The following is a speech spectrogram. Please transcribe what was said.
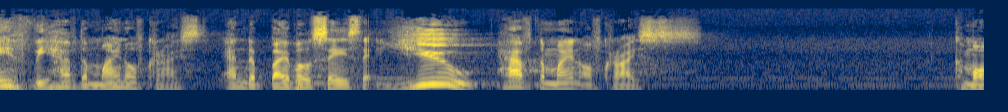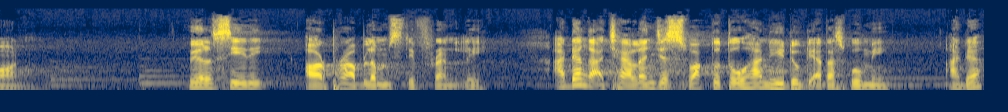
If we have the mind of Christ, and the Bible says that you have the mind of Christ, Come on. We'll see our problems differently. Ada nggak challenges waktu Tuhan hidup di atas bumi? Ada?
